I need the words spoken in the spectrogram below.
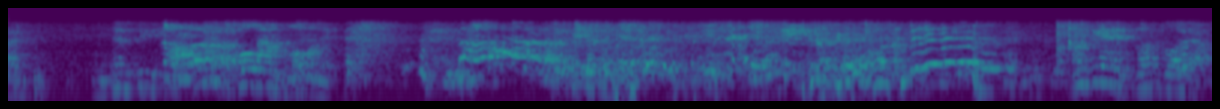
guy. And instead of sticking, oh! a down blow on it. Once again, it's not blood out.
